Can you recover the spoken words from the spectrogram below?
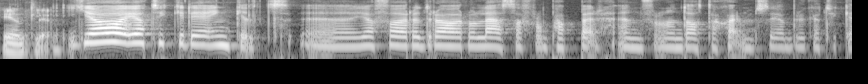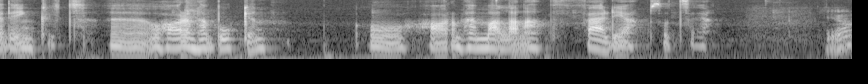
egentligen? Ja, jag tycker det är enkelt. Eh, jag föredrar att läsa från papper än från en dataskärm. Så jag brukar tycka det är enkelt eh, att ha den här boken och ha de här mallarna färdiga så att säga. Ja.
